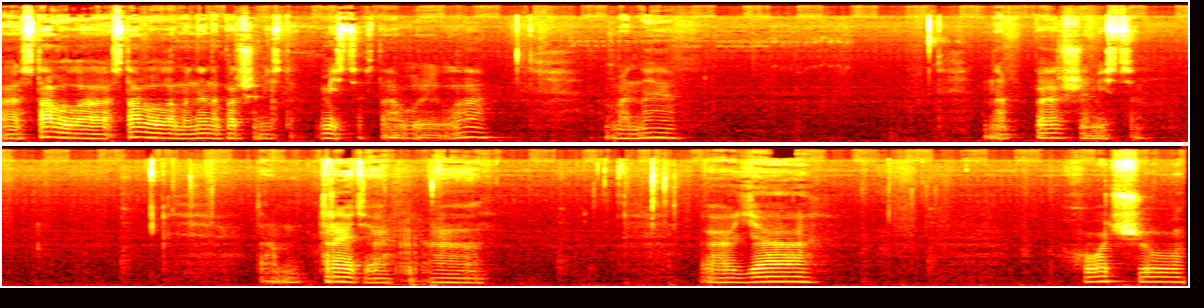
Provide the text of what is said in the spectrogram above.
е, ставила, ставила мене на перше місце. місце. Ставила мене на перше місце. Там третє. Е, я хочу,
